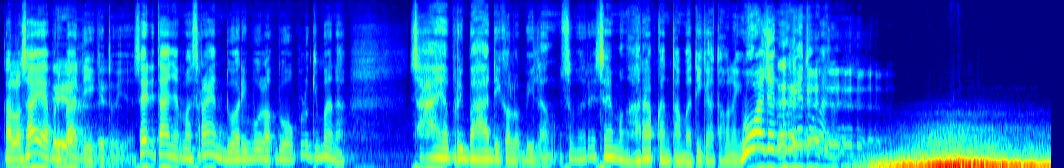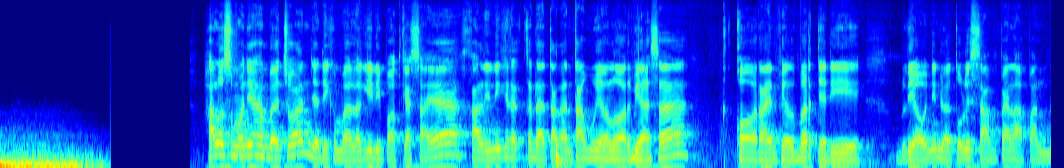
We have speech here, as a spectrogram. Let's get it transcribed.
Kalau saya pribadi Iya, gitu ya. Saya ditanya, Mas Ryan 2020 gimana? Saya pribadi kalau bilang, sebenarnya saya mengharapkan tambah tiga tahun lagi. Wah jangan begitu mas. Halo semuanya hamba cuan, jadi kembali lagi di podcast saya. Kali ini kita kedatangan tamu yang luar biasa, Ko Ryan Filbert. Jadi beliau ini udah tulis sampai 18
